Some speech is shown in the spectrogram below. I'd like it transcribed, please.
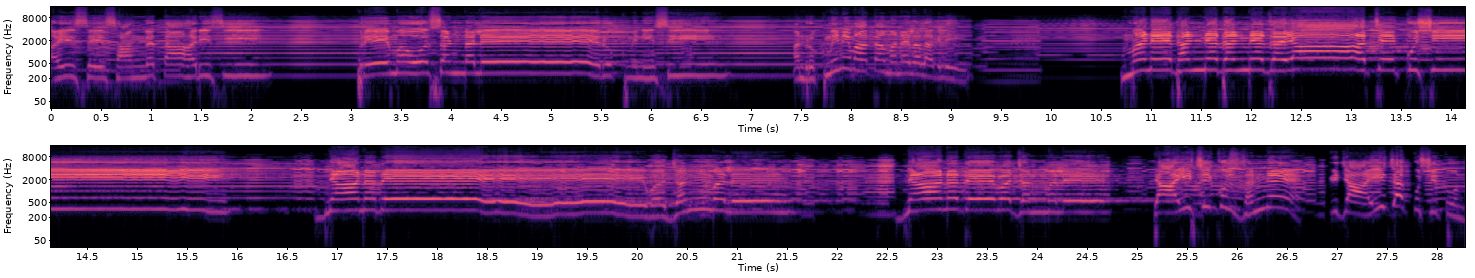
ऐसे सांगता हरिसी प्रेम ओसंडले रुक्मिणीसी. आणि रुक्मिणी माता म्हणायला लागली मने धन्य धन्य जयाचे कुशी ज्ञानदेव जन्मले ज्ञानदेव जन्मले त्या आईची कुश धन्य आहे की ज्या आईच्या कुशीतून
